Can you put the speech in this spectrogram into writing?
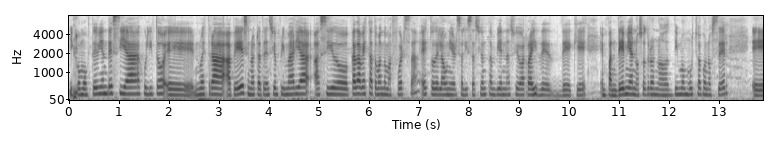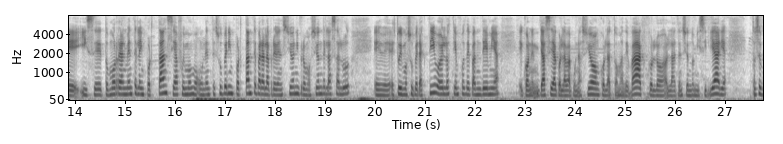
Y como usted bien decía, Julito, eh, nuestra APS, nuestra atención primaria, ha sido, cada vez está tomando más fuerza. Esto de la universalización también nació a raíz de, de que en pandemia nosotros nos dimos mucho a conocer eh, y se tomó realmente la importancia, fuimos un ente súper importante para la prevención y promoción de la salud, eh, estuvimos súper activos en los tiempos de pandemia, eh, con, ya sea con la vacunación, con la toma de VAC, con la atención domiciliaria. Entonces,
